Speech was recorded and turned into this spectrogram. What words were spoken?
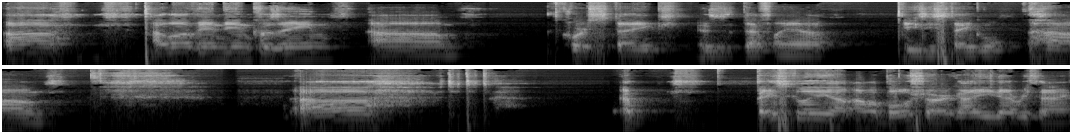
Uh, I love Indian cuisine. Um, of course, steak is definitely a easy staple. Um, uh, uh basically, I'm a bull shark. I eat everything.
